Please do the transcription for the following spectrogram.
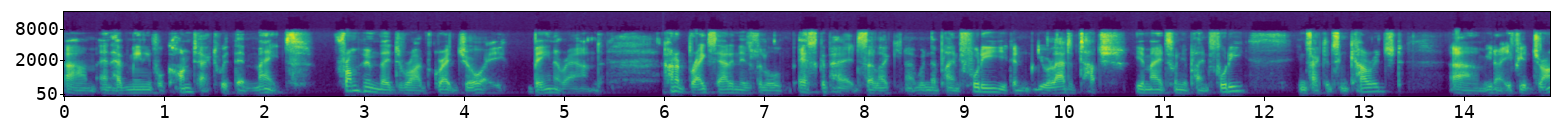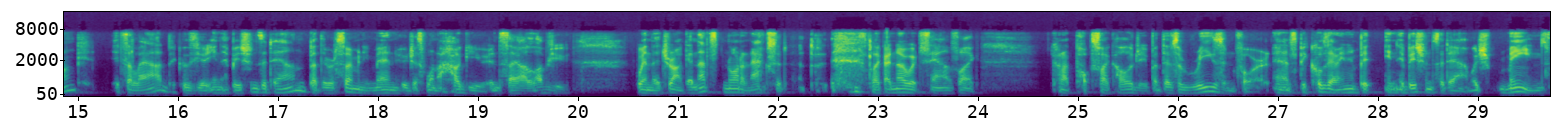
um, and have meaningful contact with their mates, from whom they derived great joy being around, kind of breaks out in these little escapades. So, like you know, when they're playing footy, you can you're allowed to touch your mates when you're playing footy. In fact, it's encouraged. Um, you know, if you're drunk, it's allowed because your inhibitions are down. But there are so many men who just want to hug you and say "I love you" when they're drunk, and that's not an accident. like I know it sounds like kind of pop psychology, but there's a reason for it, and it's because our inhibitions are down, which means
